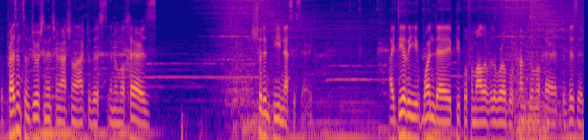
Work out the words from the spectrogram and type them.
The presence of Jewish and international activists in Umm Al Khair is, shouldn't be necessary. Ideally, one day people from all over the world will come to Umm Al Khair to visit,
